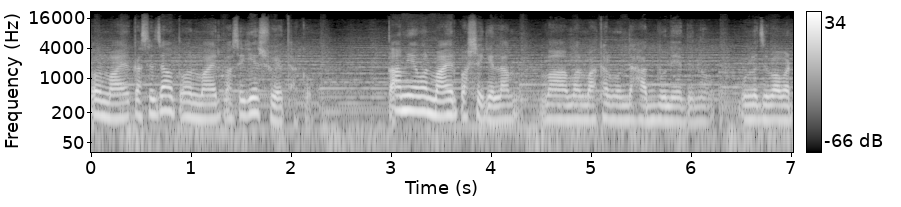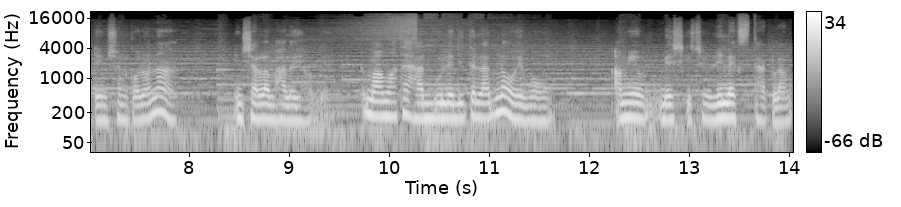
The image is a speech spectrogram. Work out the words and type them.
তোমার মায়ের কাছে যাও, তোমার মায়ের কাছে গিয়ে শুয়ে থাকো। তা আমি আমার মায়ের পাশে গেলাম। মা আমার মাথার মধ্যে হাত বুলিয়ে দিল। বলল যে, বাবা, টেনশন করো না। ইনশাল্লাহ ভালোই হবে। তো মা মাথায় হাত বুলিয়ে দিতে লাগল এবং আমিও বেশ কিছু রিল্যাক্স থাকলাম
